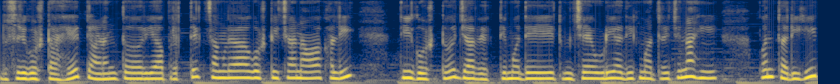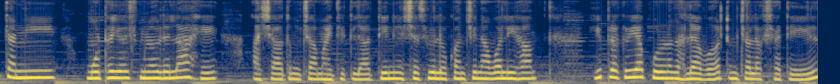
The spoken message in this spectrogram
दुसरी गोष्ट आहे त्यानंतर या प्रत्येक चांगल्या गोष्टीच्या नावाखाली ती गोष्ट ज्या व्यक्तीमध्ये तुमच्या एवढी अधिक मात्रेची नाही पण तरीही त्यांनी मोठं यश मिळवलेलं आहे अशा तुमच्या माहितीतल्या तीन यशस्वी लोकांची नावं लिहा. ही प्रक्रिया पूर्ण झाल्यावर तुमच्या लक्षात येईल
